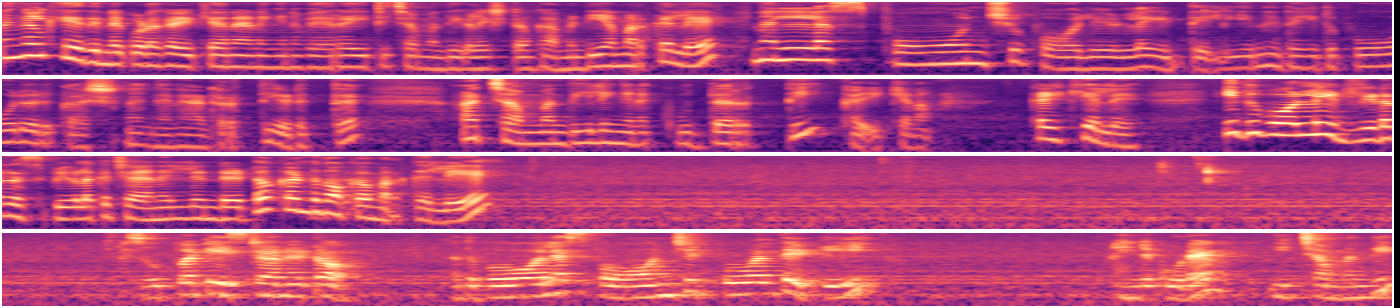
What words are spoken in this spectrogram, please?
നിങ്ങൾക്ക് ഏതിന്റെ കൂടെ കഴിക്കാനാണ് ഇങ്ങനെ വെറൈറ്റി ചമ്മന്തികൾ ഇഷ്ടം? കമന്റ് ചെയ്യാൻ മറക്കല്ലേ? നല്ല സ്പോഞ്ച് പോലെയുള്ള ഇഡ്ഡലി നിന്ന് ഇത് ഇതുപോലെ ഒരു കഷ്ണം ഇങ്ങനെ അടർത്തിയെടുത്ത് ആ ചമ്മന്തിയിൽ ഇങ്ങനെ കുതിർത്തി കഴിക്കണം. കഴിക്കല്ലേ? ഇതുപോലുള്ള ഇഡ്ഡലിയുടെ റെസിപ്പികളൊക്കെ ചാനലിലുണ്ട് കേട്ടോ. കണ്ടു നോക്കാൻ മറക്കല്ലേ? സൂപ്പർ ടേസ്റ്റാണ് കേട്ടോ. അതുപോലെ സ്പോഞ്ച് പോലത്തെ ഇഡ്ഡലി അതിന്റെ കൂടെ ഈ ചമ്മന്തി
